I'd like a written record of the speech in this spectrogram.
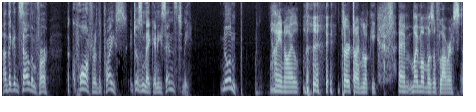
and they can sell them for a quarter of the price. It doesn't make any sense to me. None. Hi, Niall. Third time lucky. Um, my mum was a florist,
